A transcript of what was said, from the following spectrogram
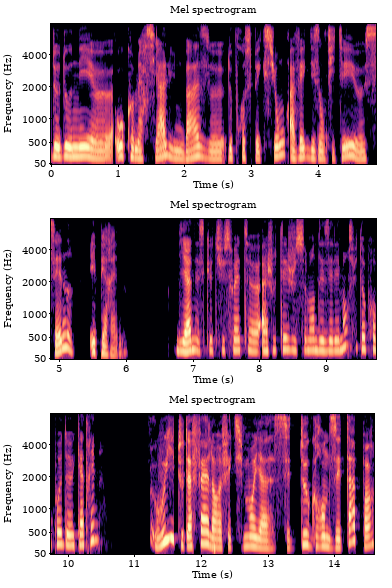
de donner au commercial une base de prospection avec des entités saines et pérennes. Diane, est-ce que tu souhaites ajouter justement des éléments suite aux propos de Catherine? Oui, tout à fait. Alors effectivement, il y a ces deux grandes étapes, hein.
